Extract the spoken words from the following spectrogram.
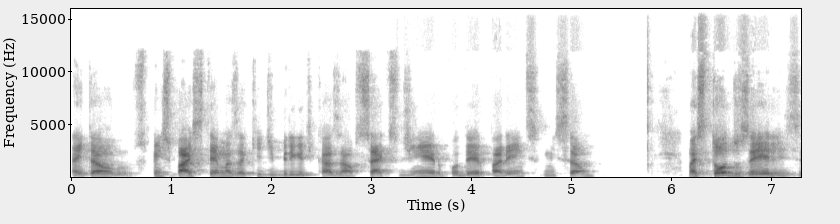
Né? Então, os principais temas aqui de briga de casal: sexo, dinheiro, poder, parente, submissão. Mas todos eles,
